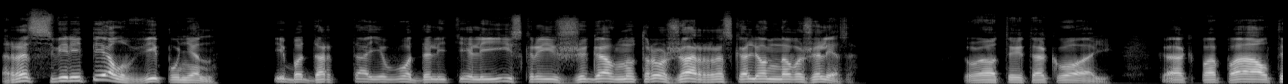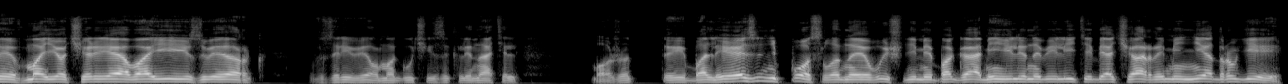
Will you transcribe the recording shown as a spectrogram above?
Рассверепел Випунен, ибо до рта его долетели искры и сжигал нутро жар раскаленного железа. — Кто ты такой? Как попал ты в мое чрево, изверг? — взревел могучий заклинатель. — Может, ты болезнь, посланная вышними богами, или навели тебя чарами недруги?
